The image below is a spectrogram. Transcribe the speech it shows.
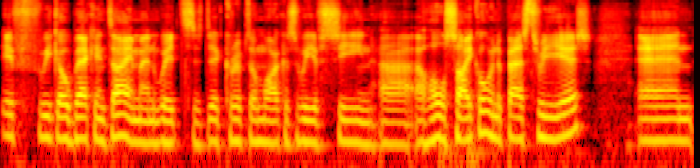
if we go back in time and with the crypto markets, we have seen uh, a whole cycle in the past three years. And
